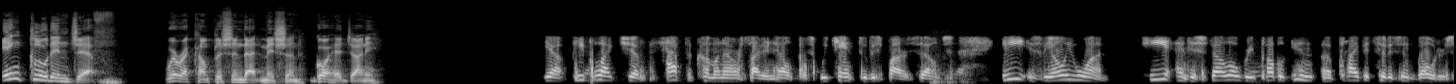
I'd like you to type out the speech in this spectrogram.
including Jeff, we're accomplishing that mission. Go ahead, Johnny. Yeah, people like Jeff have to come on our side and help us. We can't do this by ourselves. He is the only one he and his fellow Republican uh, private citizen voters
